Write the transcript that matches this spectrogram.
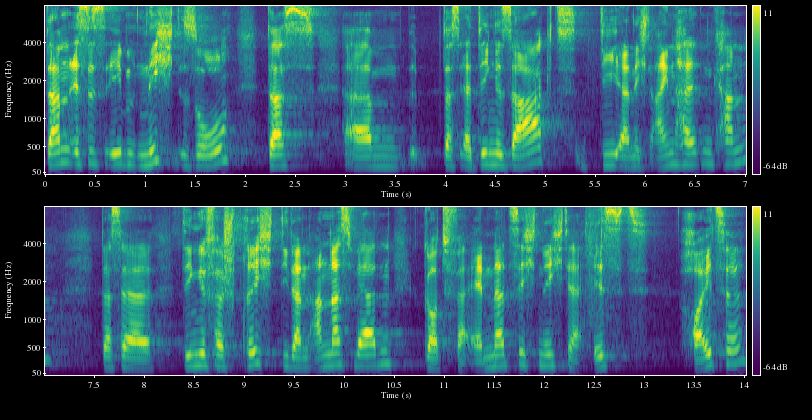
dann ist es eben nicht so, dass, ähm, dass er Dinge sagt, die er nicht einhalten kann, dass er Dinge verspricht, die dann anders werden. Gott verändert sich nicht, er ist heute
